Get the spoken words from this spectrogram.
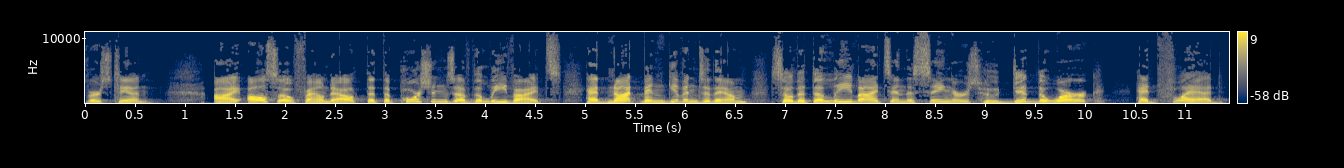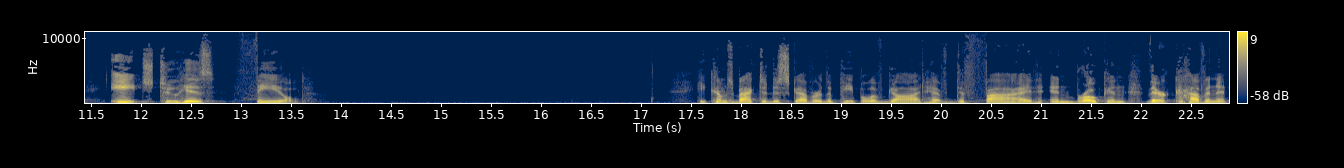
Verse 10 I also found out that the portions of the Levites had not been given to them, so that the Levites and the singers who did the work had fled, each to his field. He comes back to discover the people of God have defied and broken their covenant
